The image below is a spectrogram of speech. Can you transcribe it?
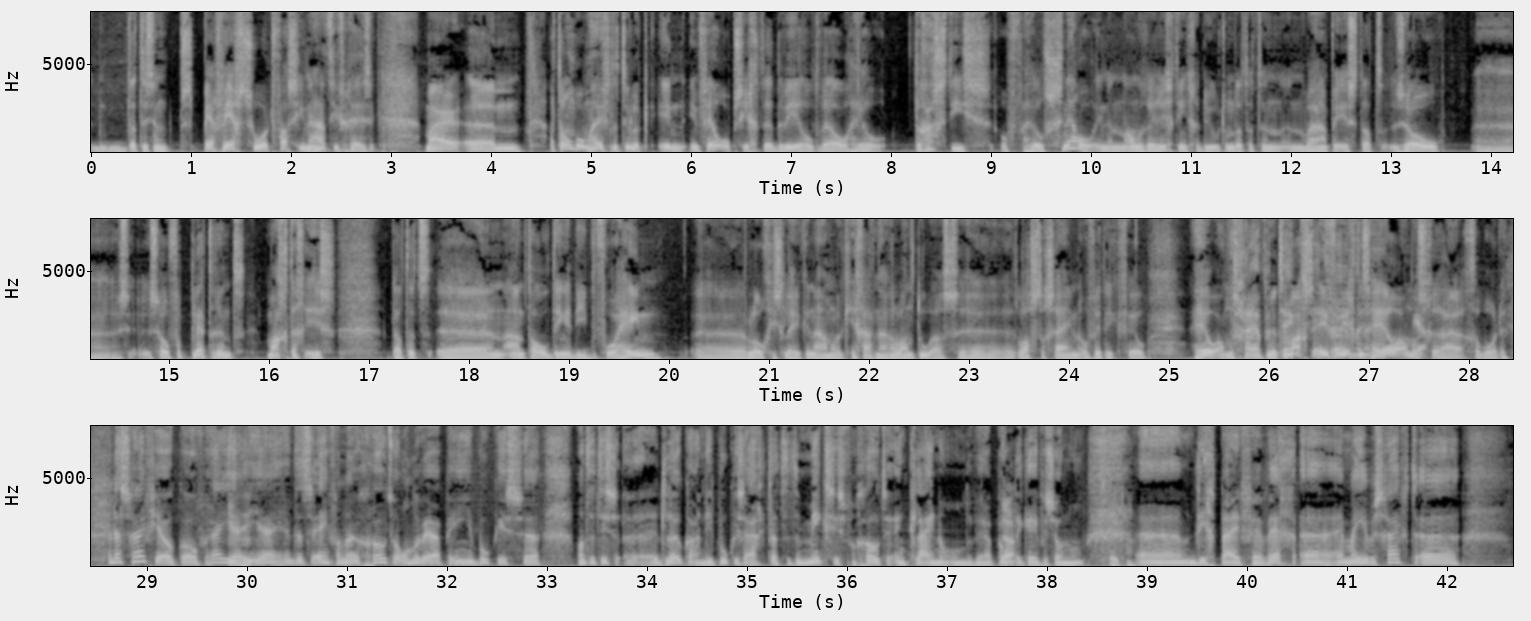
Dat is een pervers soort fascinatie, vrees ik. Maar ehm, atoombom heeft natuurlijk in, in veel opzichten de wereld wel heel drastisch of heel snel in een andere richting geduwd. Omdat het een, een wapen is dat zo, eh, zo verpletterend machtig is... dat het eh, een aantal dingen die voorheen logisch leken... namelijk je gaat naar een land toe als ze lastig zijn of weet ik veel... heel anders Ga je op gaat. een Het machtsevenwicht is heel anders Ja. geworden. En daar schrijf je ook over. Hè? Je, Mhm. je, dat is een van de grote onderwerpen in je boek. Is, eh, want het, is, eh, het leuke aan dit boek is eigenlijk dat het een mix is van grote en kleine onderwerpen. Ja. Wat ik even zo noem. Zeker. Eh, dichtbij, ver weg. Eh, en, maar je beschrijft...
